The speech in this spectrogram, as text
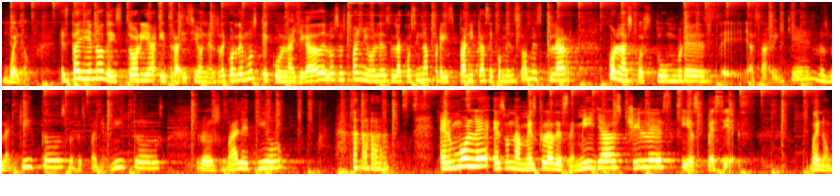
Bueno, Está lleno de historia y tradiciones. Recordemos que con la llegada de los españoles, la cocina prehispánica se comenzó a mezclar con las costumbres de, ya saben quién, los blanquitos, los españolitos, los vale tío. El mole es una mezcla de semillas, chiles y especies. Bueno,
